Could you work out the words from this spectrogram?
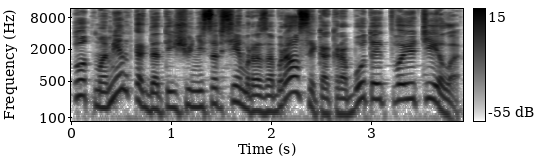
Тот момент, когда ты еще не совсем разобрался, как работает твое тело.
